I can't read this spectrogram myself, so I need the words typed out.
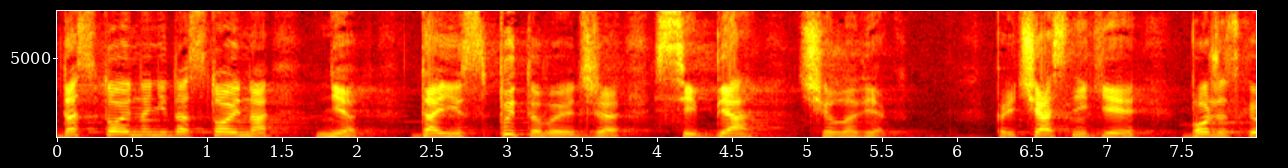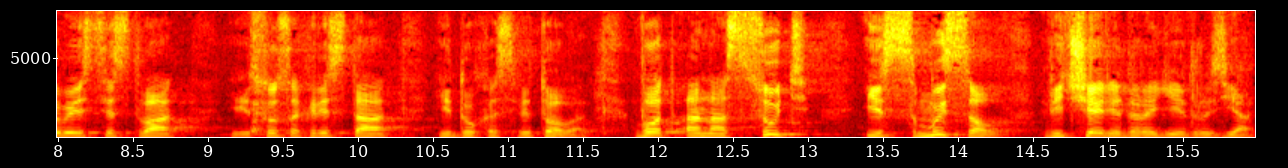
достойно, недостойно. Нет, да испытывает же себя человек. Причастники божеского естества – Иисуса Христа и Духа Святого. Вот она суть и смысл вечери, дорогие друзья.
